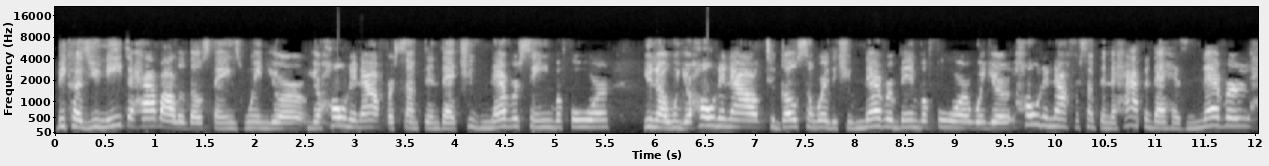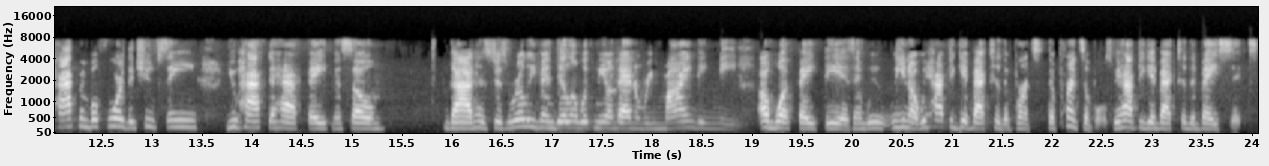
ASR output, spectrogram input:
because you need to have all of those things when you're you're holding out for something that you've never seen before. You know when you're holding out to go somewhere that you've never been before when you're holding out for something to happen that has never happened before that you've seen you have to have faith. And so God has just really been dealing with me on that and reminding me of what faith is. And we, you know, we have to get back to the the principles. We have to get back to the basics.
